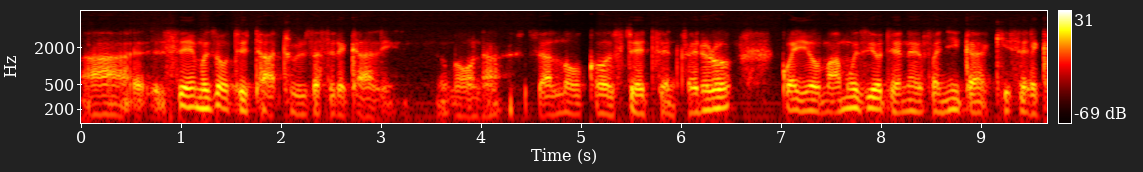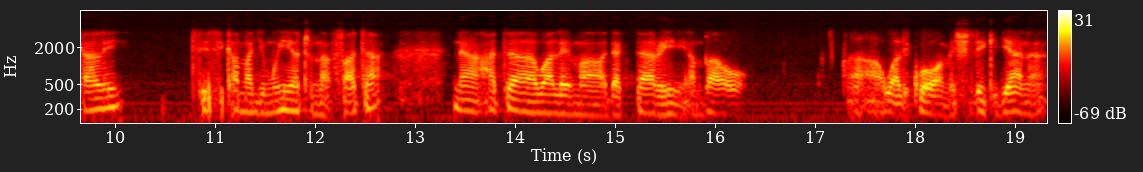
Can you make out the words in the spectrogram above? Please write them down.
uh, sehemu zote tatu za serikali, umeona, za local, states and federal. Kwa hiyo maamuzi yote yanayofanyika kiserikali, sisi kama jumuiya tunafata, na hata wale madaktari ambao uh, walikuwa wameshiriki jana,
